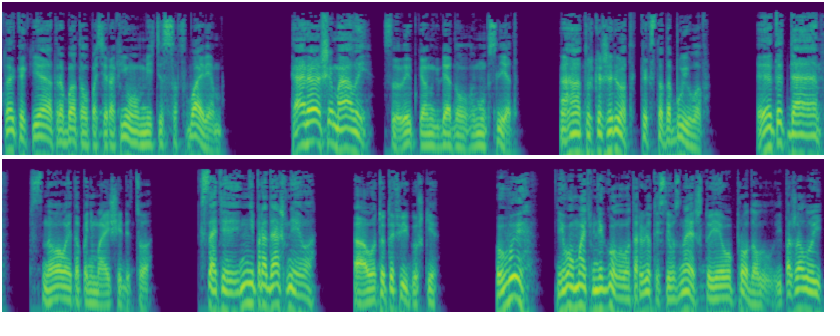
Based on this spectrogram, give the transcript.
так как я отрабатывал по Серафиму вместе со Флавием. «Хороший малый», — с улыбкой он глянул ему вслед. «Ага, только жрет, как стадо буйволов». «Это да», — снова это понимающее лицо. «Кстати, не продашь мне его?» «А вот это фигушки». Увы, его мать мне голову оторвет, если узнает, что я его продал, и, пожалуй,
